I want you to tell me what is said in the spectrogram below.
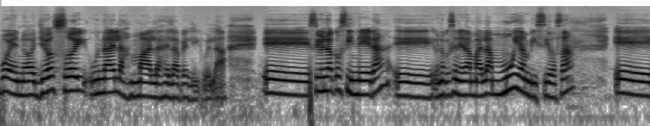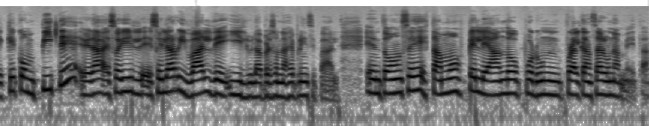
Bueno, yo soy una de las malas de la película. Eh, soy una cocinera, eh, una cocinera mala, muy ambiciosa, eh, que compite, ¿verdad? Soy, soy la rival de Ilu, la personaje principal. Entonces estamos peleando por, un, por alcanzar una meta.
